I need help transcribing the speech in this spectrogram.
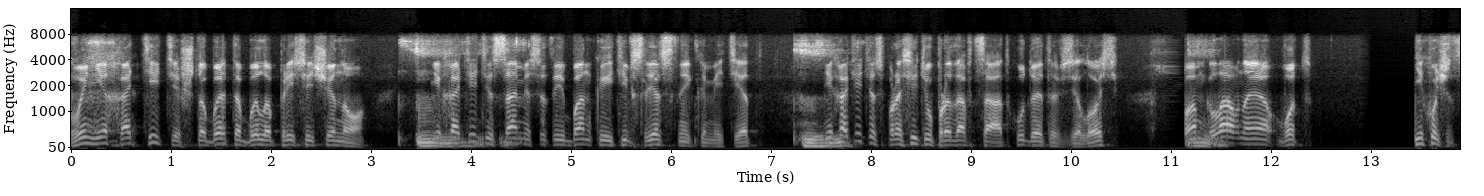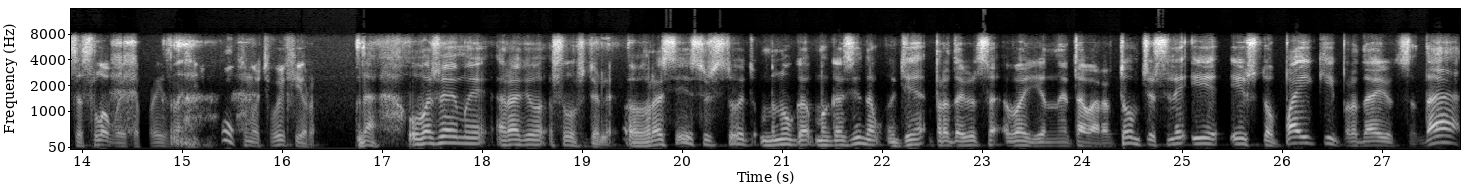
Вы не хотите, чтобы это было пресечено. Не хотите сами с этой банкой идти в Следственный комитет. Не хотите спросить у продавца, откуда это взялось. Вам главное, вот не хочется слово это произносить, укнуть в эфир – да, уважаемые радиослушатели, в России существует много магазинов, где продаются военные товары, в том числе и, и что, пайки продаются, да,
